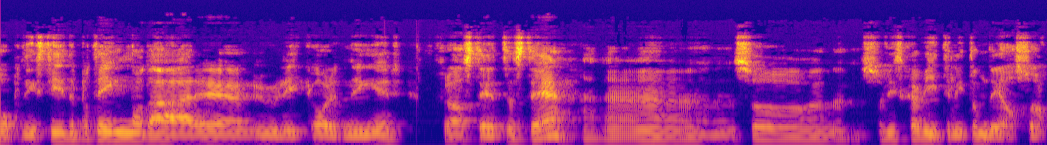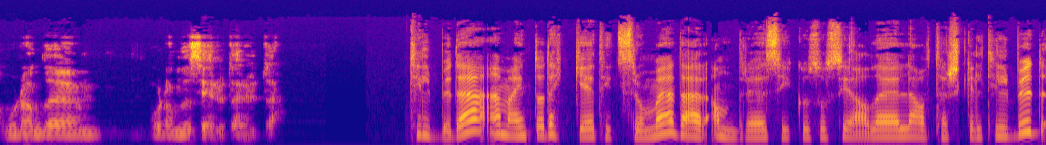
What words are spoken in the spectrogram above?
åpningstider på ting, og det er ulike ordninger fra sted til sted. Eh, så, så, vi skal vite litt om det også, hvordan det, hvordan det ser ut der ute. Tilbudet er meint å dekke tidsrommet der andre psykososiale lavterskeltilbud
